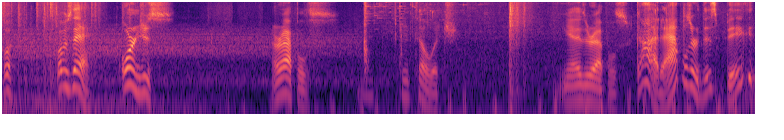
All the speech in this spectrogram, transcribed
What? What was that? Oranges. Or apples. I can't tell which. Yeah, these are apples. God, apples are this big?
